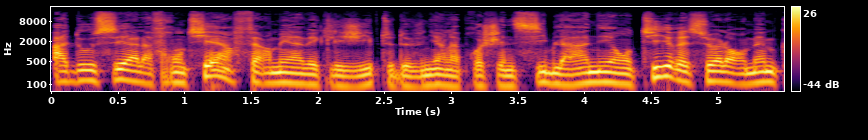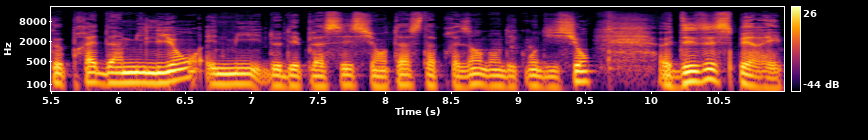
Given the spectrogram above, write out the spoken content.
adossée à la frontière, fermée avec l'Égypte, devenir la prochaine cible à anéantir, et ce alors même que près d'un million et demi de déplacés déplacés s'y entassent à présent dans des conditions euh, désespérées.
